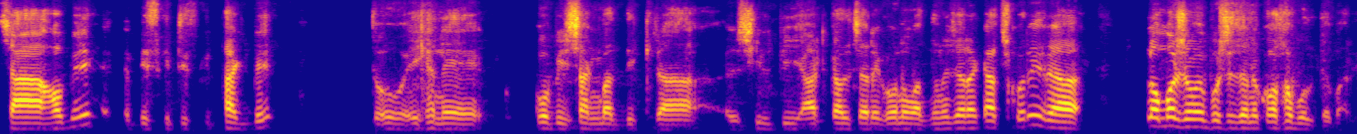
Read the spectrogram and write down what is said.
চা হবে বিস্কিট টিস্কিট থাকবে। তো এখানে কবি সাংবাদিকরা শিল্পী আর্ট কালচারে গণমাধ্যমে যারা কাজ করে এরা লম্বা সময় বসে যেন কথা বলতে পারে।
